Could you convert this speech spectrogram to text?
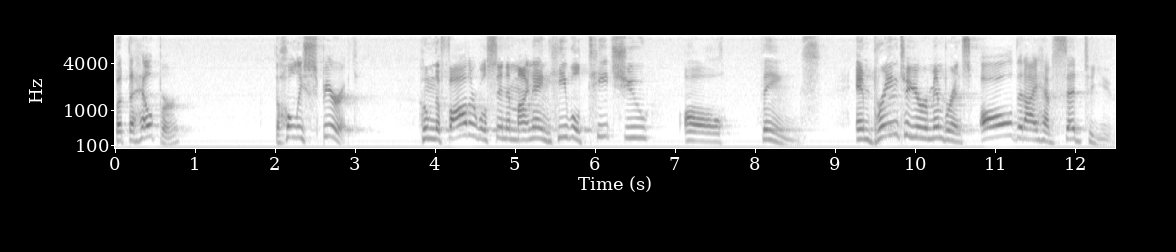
But the Helper, the Holy Spirit, whom the Father will send in my name, he will teach you all things and bring to your remembrance all that I have said to you.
